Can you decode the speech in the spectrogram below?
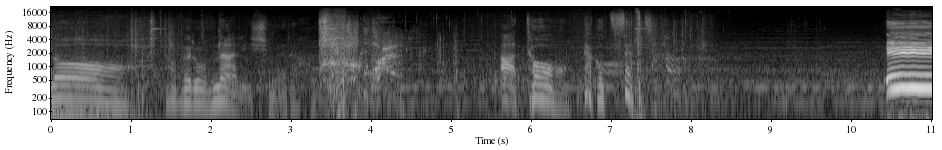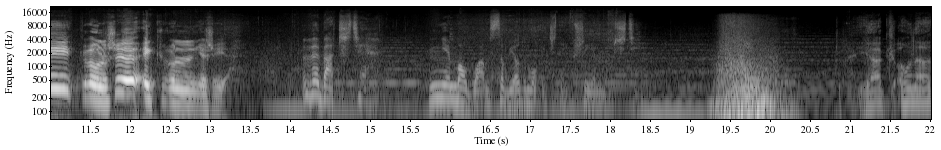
No, to wyrównaliśmy rachunek. A to tak od serca. I król żyje, i król nie żyje. Wybaczcie, nie mogłam sobie odmówić tej przyjemności. Jak ona...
